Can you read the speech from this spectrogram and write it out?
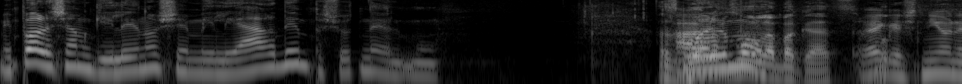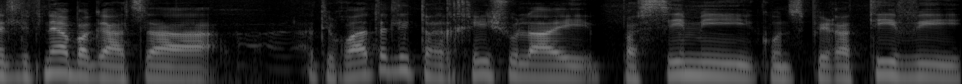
מפה לשם גילינו שמיליארדים פשוט נעלמו. אז בואו. נחזור לבג"ץ. רגע, שניונת, לפני הבג"ץ, את יכולה לתת לי תרחיש אולי פסימי, קונספירטיבי,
